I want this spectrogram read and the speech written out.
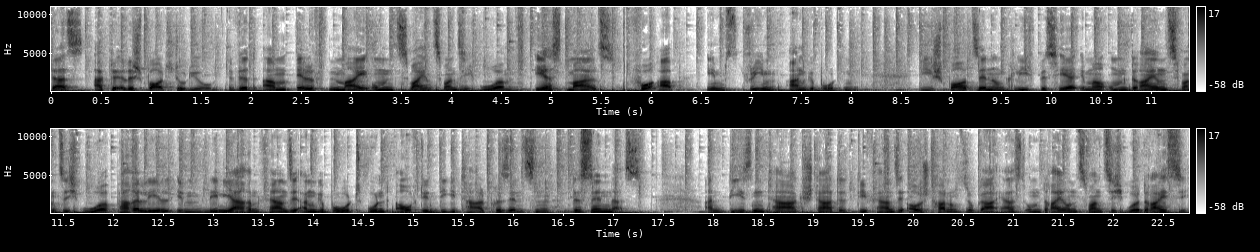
Das aktuelle Sportstudio wird am 11. Mai um 22 Uhr erstmals vorab im Stream angeboten. Die Sportsendung lief bisher immer um 23 Uhr parallel im linearen Fernsehangebot und auf den Digitalpräsenzen des Senders. An diesem Tag startet die Fernsehausstrahlung sogar erst um 23.30 Uhr.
